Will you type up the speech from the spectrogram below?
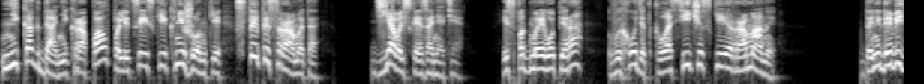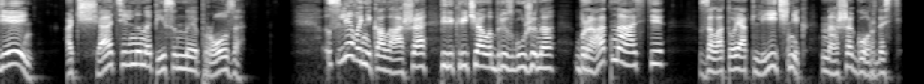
«Никогда не кропал полицейские книжонки. Стыд и срам это! Дьявольское занятие! Из-под моего пера выходят классические романы. Да не дребедень, а тщательно написанная проза. «Слева Николаша!» — перекричала брюзгужина. «Брат Насти! Золотой отличник, наша гордость!»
